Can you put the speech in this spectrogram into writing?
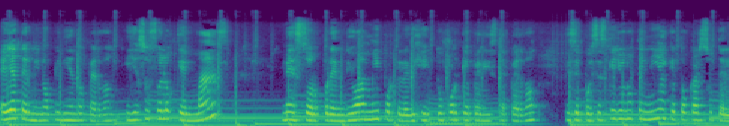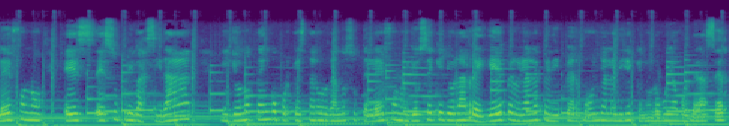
ella terminó pidiendo perdón y eso fue lo que más me sorprendió a mí porque le dije, ¿y tú por qué pediste perdón? Dice, pues es que yo no tenía que tocar su teléfono, es, es su privacidad y yo no tengo por qué estar hurgando su teléfono. Yo sé que yo la regué, pero ya le pedí perdón, ya le dije que no lo voy a volver a hacer.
